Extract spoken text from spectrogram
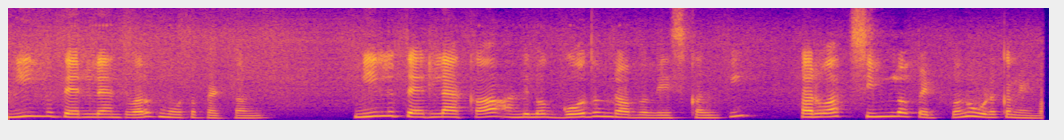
నీళ్ళు తెరిలేంత వరకు మూత పెట్టాలి. నీళ్ళు తెరిలాక అందులో గోధుమ రవ్వ వేసి కలిపి తర్వాత సిమ్లో పెట్టుకొని ఉడకనివ్వాలి.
